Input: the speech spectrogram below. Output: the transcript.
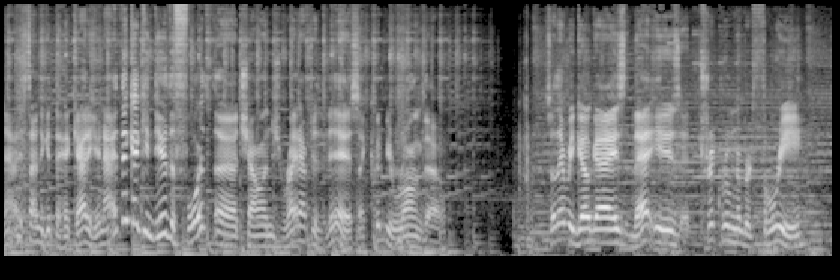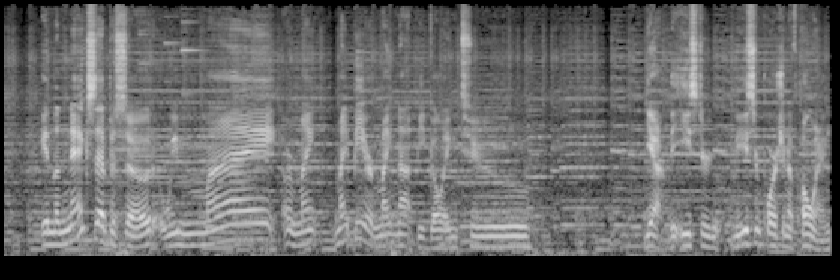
now it's time to get the heck out of here. Now, I think I can do the fourth uh, challenge right after this. I could be wrong, though. So there we go, guys. That is Trick Room number three. In the next episode, we might or might might be or might not be going to yeah, the eastern the eastern portion of Hoenn.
